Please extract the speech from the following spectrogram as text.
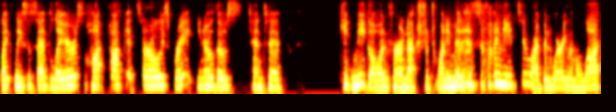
like Lisa said, layers, hot pockets are always great. You know, those tend to keep me going for an extra 20 minutes if I need to. I've been wearing them a lot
